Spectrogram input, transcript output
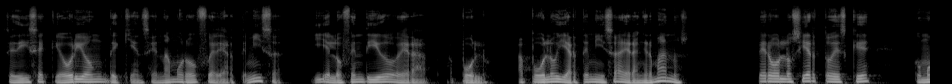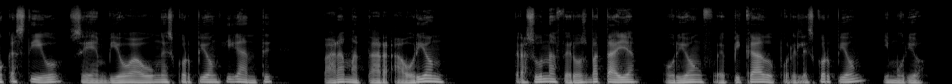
se dice que Orión de quien se enamoró fue de Artemisa, y el ofendido era Apolo. Apolo y Artemisa eran hermanos. Pero lo cierto es que, como castigo, se envió a un escorpión gigante para matar a Orión. Tras una feroz batalla, Orión fue picado por el escorpión y murió.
